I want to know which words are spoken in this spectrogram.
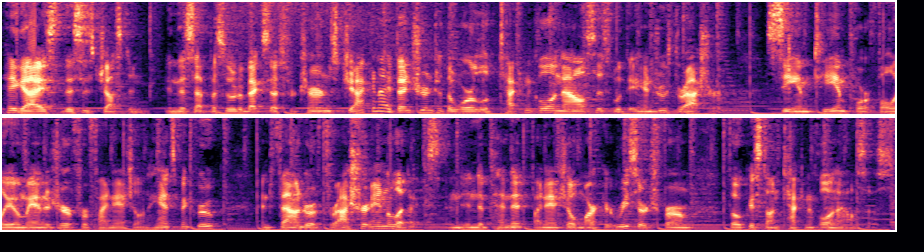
Hey guys, this is Justin. In this episode of Excess Returns, Jack and I venture into the world of technical analysis with Andrew Thrasher, CMT and portfolio manager for Financial Enhancement Group and founder of Thrasher Analytics, an independent financial market research firm focused on technical analysis.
